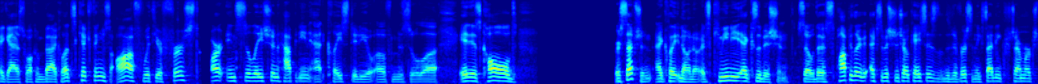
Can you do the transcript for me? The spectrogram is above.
Hey guys, welcome back. Let's kick things off with your first art installation happening at Clay Studio of Missoula. It is called Reception at Clay. No, no, it's Community Exhibition. So this popular exhibition showcases the diverse and exciting works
